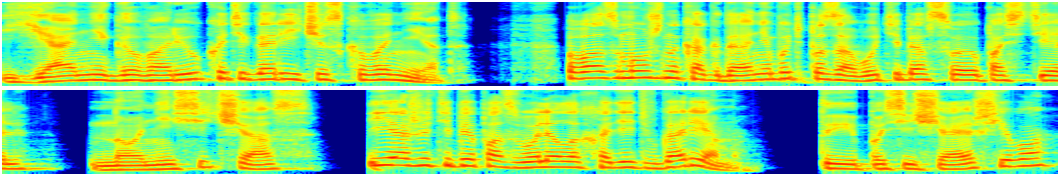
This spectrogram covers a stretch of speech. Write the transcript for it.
«Я не говорю категорического «нет». Возможно, когда-нибудь позову тебя в свою постель, но не сейчас. Я же тебе позволила ходить в гарем. Ты посещаешь его?»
